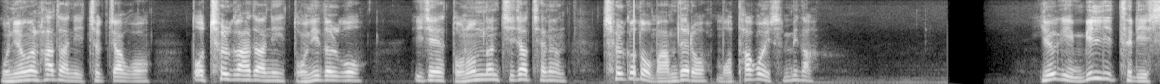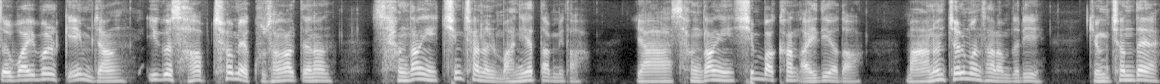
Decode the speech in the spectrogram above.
운영을 하자니 적자고 또 철거하자니 돈이 들고 이제 돈 없는 지자체는 철거도 마음대로 못하고 있습니다. 여기 밀리터리 서바이벌 게임장 이거 사업 처음에 구상할 때는 상당히 칭찬을 많이 했답니다. 야, 상당히 신박한 아이디어다. 많은 젊은 사람들이 경천대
